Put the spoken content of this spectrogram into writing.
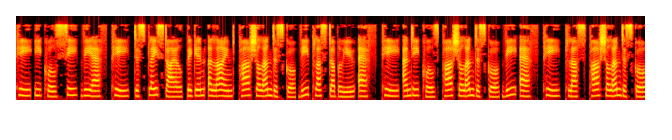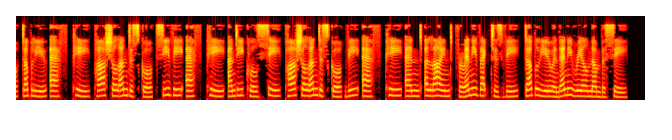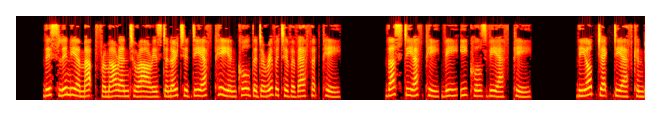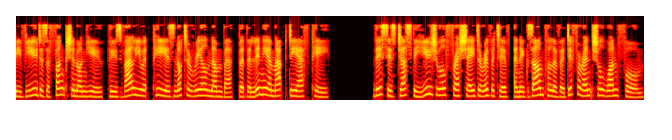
p equals C VF p. Display style begin aligned partial underscore V plus W F p and equals partial underscore V F p plus partial underscore W F p partial underscore C V F p and equals c partial underscore v f p end aligned for any vectors v, w, and any real number c. This linear map from Rn to R is denoted dfp and called the derivative of f at p. Thus dfp v equals vfp. The object df can be viewed as a function on U, whose value at p is not a real number, but the linear map dfp. This is just the usual Frechet derivative, an example of a differential one-form.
